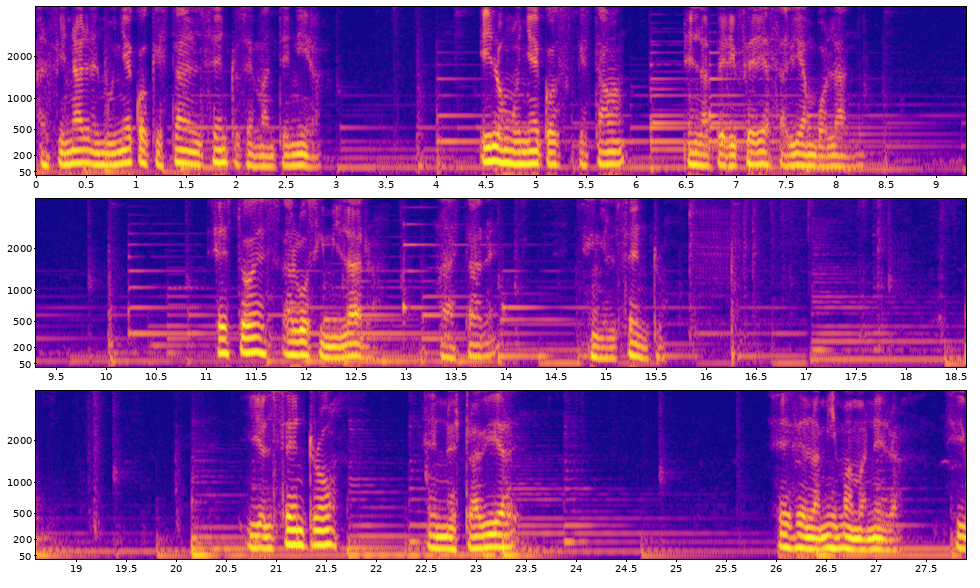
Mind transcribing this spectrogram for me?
Al final el muñeco que está en el centro se mantenía y los muñecos que estaban en la periferia salían volando. Esto es algo similar a estar en el centro. Y el centro en nuestra vida es de la misma manera. Si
